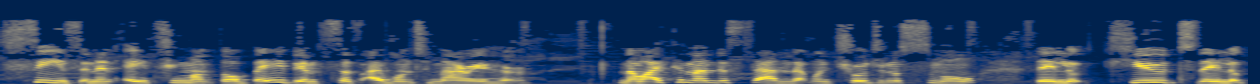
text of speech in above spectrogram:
sees in an 18 month old baby and says, I want to marry her. Now I can understand that when children are small, they look cute, they look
